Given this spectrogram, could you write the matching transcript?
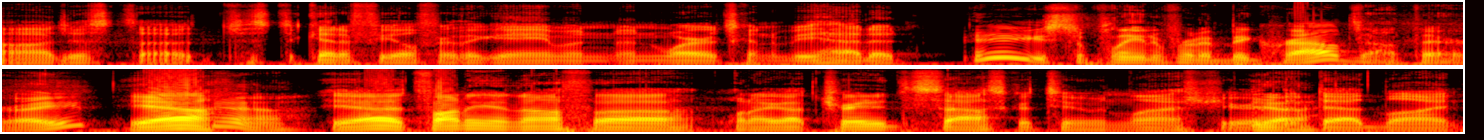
uh, just to, just to get a feel for the game and, and where it's going to be headed. And you're used to playing in front of big crowds out there, right? Yeah, Yeah. yeah. Funny enough. Uh, when I got traded to Saskatoon last year at the deadline,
